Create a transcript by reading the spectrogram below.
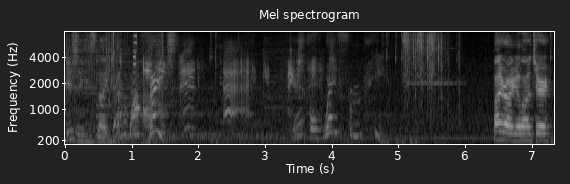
Usually, he's like, out of my oh, face. Almost dead. I can fix Get away from me. Bye, rocket launcher.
